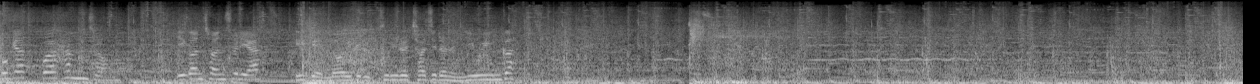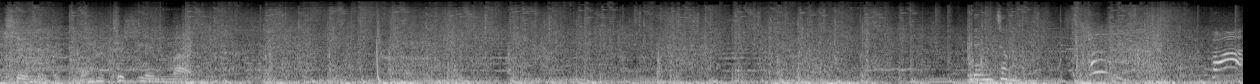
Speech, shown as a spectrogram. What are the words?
복약과 함정. 이건 전술이야. 이게 너희들이 불의를 저지르는 이유인가? 너를 대신의 말 냉정. 봐,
